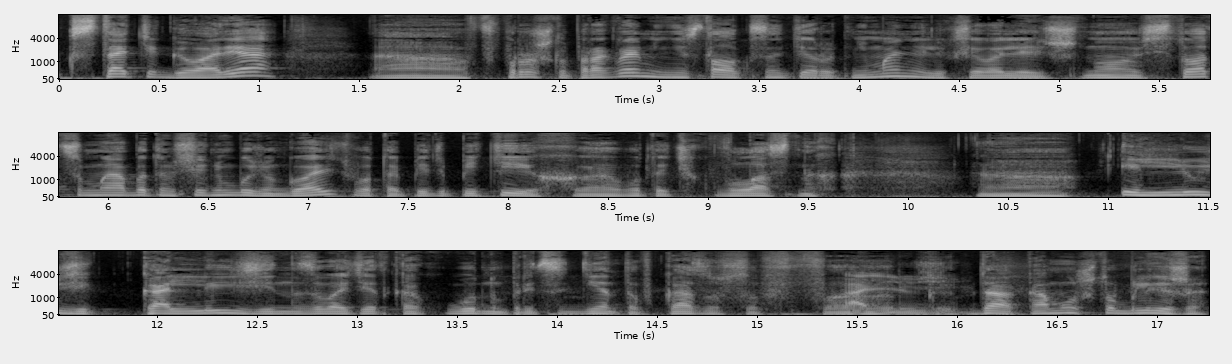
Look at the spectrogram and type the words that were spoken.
Кстати говоря, а, в прошлой программе не стал акцентировать внимание, Алексей Валерьевич, но ситуация, мы об этом сегодня будем говорить, вот о перипетиях а, вот этих властных иллюзий, коллизий, называйте это как угодно, прецедентов, казусов. Аллюзий. Да, кому что ближе.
